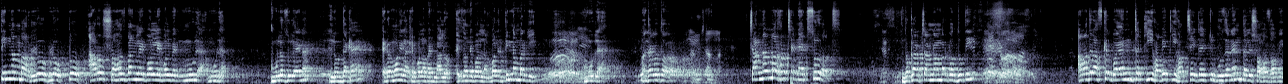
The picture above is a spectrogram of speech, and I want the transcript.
তিন নাম্বার, লোভ লোভ, টোপ। আরও সহজ বাংলায় বললে বলবেন, মূলা মূলা। মূলা জুলায় না? লোভ দেখায়? এটা মনে রাখে বলাবেন ভালো। এই জন্য বললাম। বলেন, তিন নাম্বার কি? মূলা। মনে থাকবে তো? চার নাম্বার হচ্ছে নেক্সুরত ঢোকার চার নাম্বার পদ্ধতি? আমাদের আজকের বয়ানটা কি হবে, কি হচ্ছে, এটা একটু বুঝে নেন, তাহলে সহজ হবে।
